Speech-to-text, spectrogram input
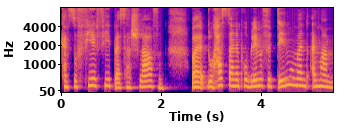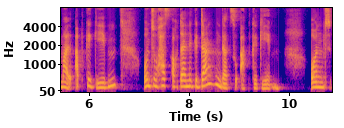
kannst du viel, viel besser schlafen, weil du hast deine Probleme für den Moment einmal mal abgegeben und du hast auch deine Gedanken dazu abgegeben. Und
